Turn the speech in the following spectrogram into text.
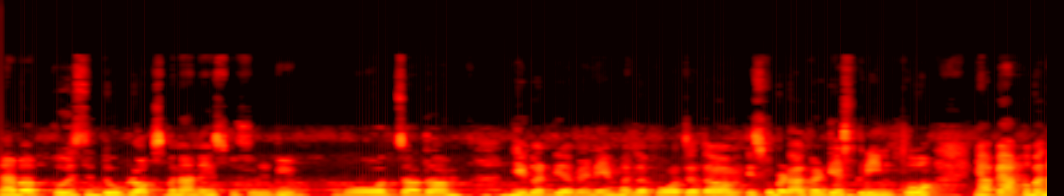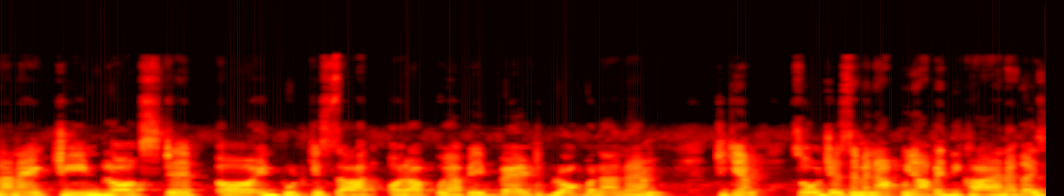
पर आपको इसे दो ब्लॉक्स बनाने हैं। इसको फिर भी बहुत ज़्यादा ये कर दिया मैंने मतलब बहुत ज़्यादा इसको बड़ा कर दिया स्क्रीन को। यहाँ पे आपको बनाना है एक चेन ब्लॉक स्टेप इनपुट के साथ और आपको यहाँ पे एक बेल्ट ब्लॉक बनाना है ठीक है? सो so, जैसे मैंने आपको यहाँ पे दिखाया ना गाइज़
